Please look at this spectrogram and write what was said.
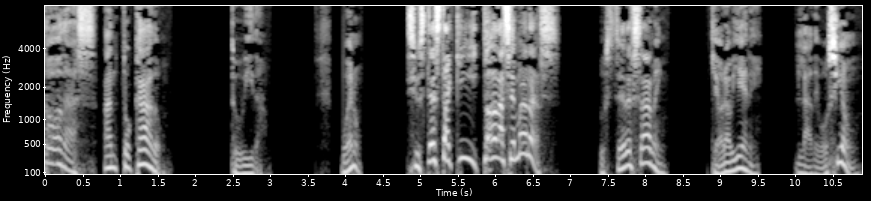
todas han tocado tu vida. Bueno, si usted está aquí todas las semanas, ustedes saben que ahora viene la devoción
